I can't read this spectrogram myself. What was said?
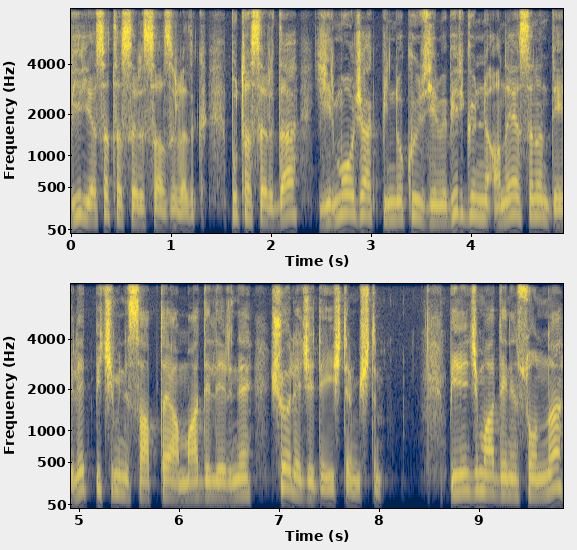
bir yasa tasarısı hazırladık. Bu tasarıda 20 Ocak 1921 günlü anayasanın devlet biçimini saptayan maddelerini şöylece değiştirmiştim. Birinci maddenin sonuna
